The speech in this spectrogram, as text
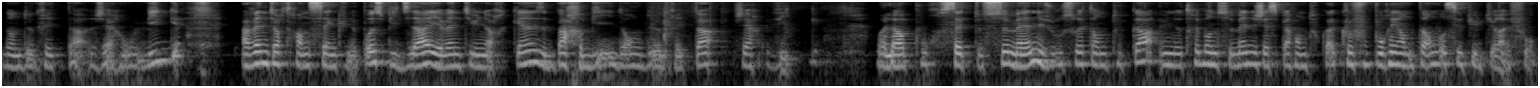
donc de Greta Gerwig. À 20h35, une pause pizza et à 21h15, Barbie, donc de Greta Gerwig. Voilà pour cette semaine je vous souhaite en tout cas une très bonne semaine. J'espère en tout cas que vous pourrez entendre ce Culture Info.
